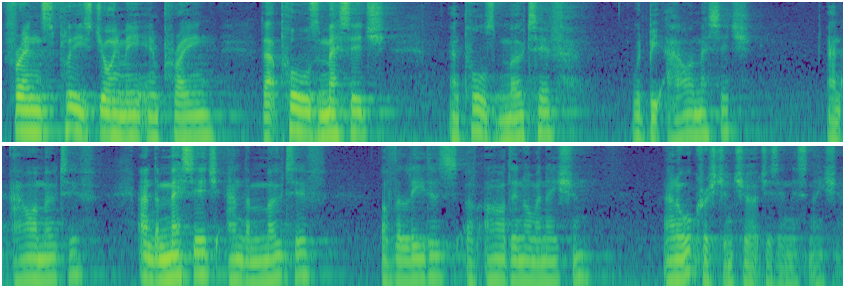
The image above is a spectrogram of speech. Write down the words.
Friends, please join me in praying that Paul's message and Paul's motive would be our message and our motive, and the message and the motive of the leaders of our denomination and all Christian churches in this nation.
